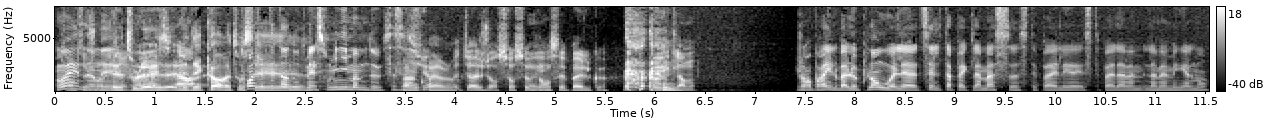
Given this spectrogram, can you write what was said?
Ouais, se non mais. Et tous les, Ouais, les alors, décors et tout, Trois, j'ai c'est peut-être un doute, mais elles sont minimum deux, ça c'est c'est sûr. incroyable. Bah, tu vois, genre sur ce Oui. plan, c'est pas elle quoi. Oui, clairement. Genre pareil, bah, le plan où elle, elle tape avec la masse, c'était pas, elle- c'était pas la, même, la même également.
